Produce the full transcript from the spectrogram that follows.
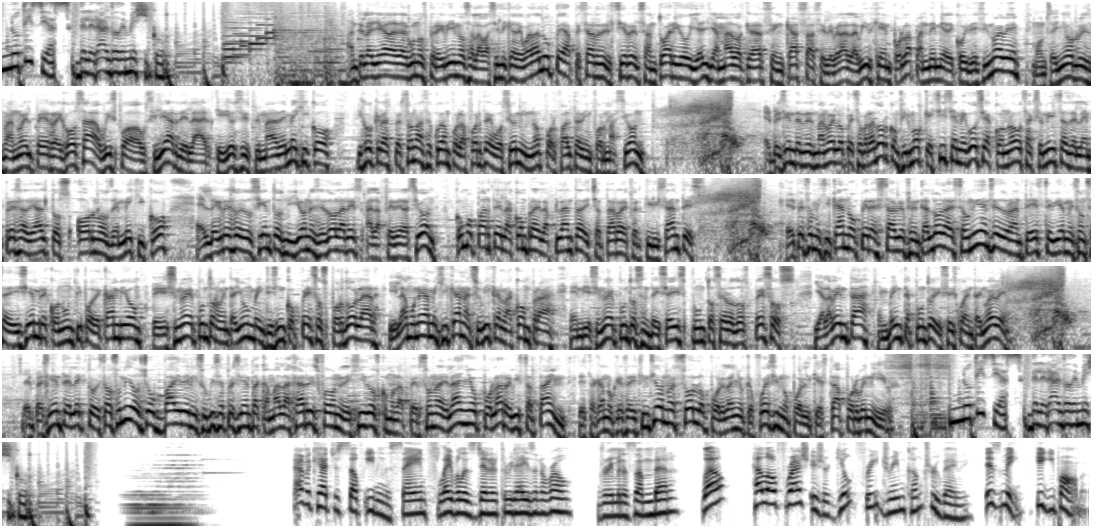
Noticias del Heraldo de México. Ante la llegada de algunos peregrinos a la Basílica de Guadalupe, a pesar del cierre del santuario y el llamado a quedarse en casa a celebrar a la Virgen por la pandemia de COVID-19, Monseñor Luis Manuel P. Regosa, obispo auxiliar de la Arquidiócesis Primada de México, dijo que las personas acudan por la fuerte devoción y no por falta de información. El presidente Andrés Manuel López Obrador confirmó que sí se negocia con nuevos accionistas de la empresa de Altos Hornos de México el regreso de 200 millones de dólares a la federación como parte de la compra de la planta de chatarra de fertilizantes. El peso mexicano opera estable frente al dólar estadounidense durante este viernes 11 de diciembre con un tipo de cambio de 19.9125 pesos por dólar y la moneda mexicana se ubica en la compra en 19.66.02 pesos y a la venta en 20.1649. El presidente electo de Estados Unidos, Joe Biden, y su vicepresidenta Kamala Harris fueron elegidos como la persona del año por la revista Time, destacando que esa distinción no es solo por el año que fue, sino por el que está por venir. Noticias del Heraldo de México. Ever catch yourself eating the same flavorless dinner three days in a row? Dreaming of something better? Well, HelloFresh is your guilt-free dream come true, baby. It's me, Kiki Palmer.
